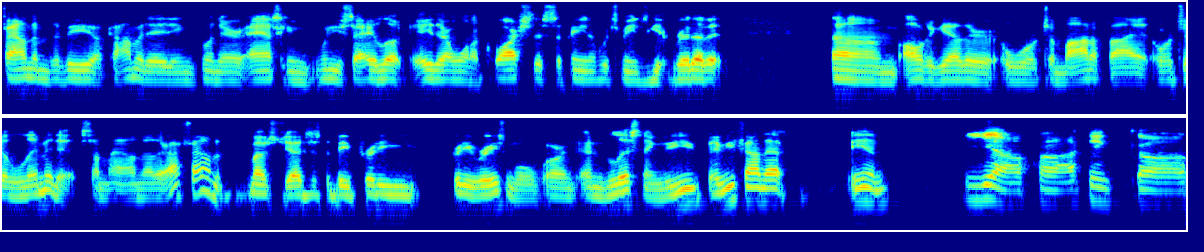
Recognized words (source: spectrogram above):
found them to be accommodating when they're asking when you say, "Hey, look, either I want to quash the subpoena, which means get rid of it um, altogether, or to modify it, or to limit it somehow or another." I found most judges to be pretty pretty reasonable or and listening. Do you have you found that, Ian? Yeah, uh, I think uh,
